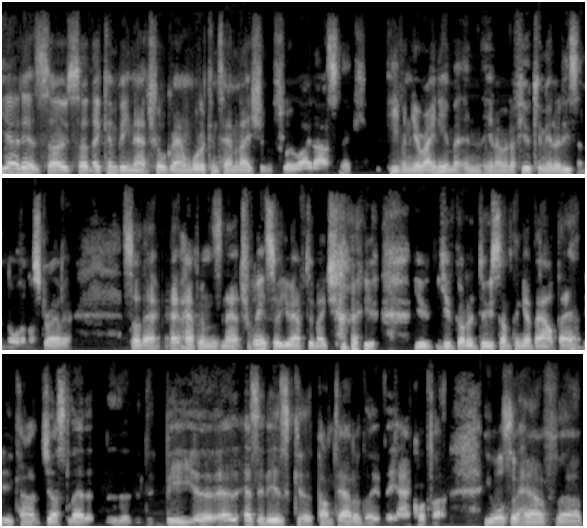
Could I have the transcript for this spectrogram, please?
Yeah, it is. So, so they can be natural groundwater contamination, fluoride, arsenic, even uranium, in you know, in a few communities in northern Australia. So that, that happens naturally, and so you have to make sure you, you you've got to do something about that. You can't just let it uh, be uh, as it is uh, pumped out of the, the aquifer. You also have uh,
